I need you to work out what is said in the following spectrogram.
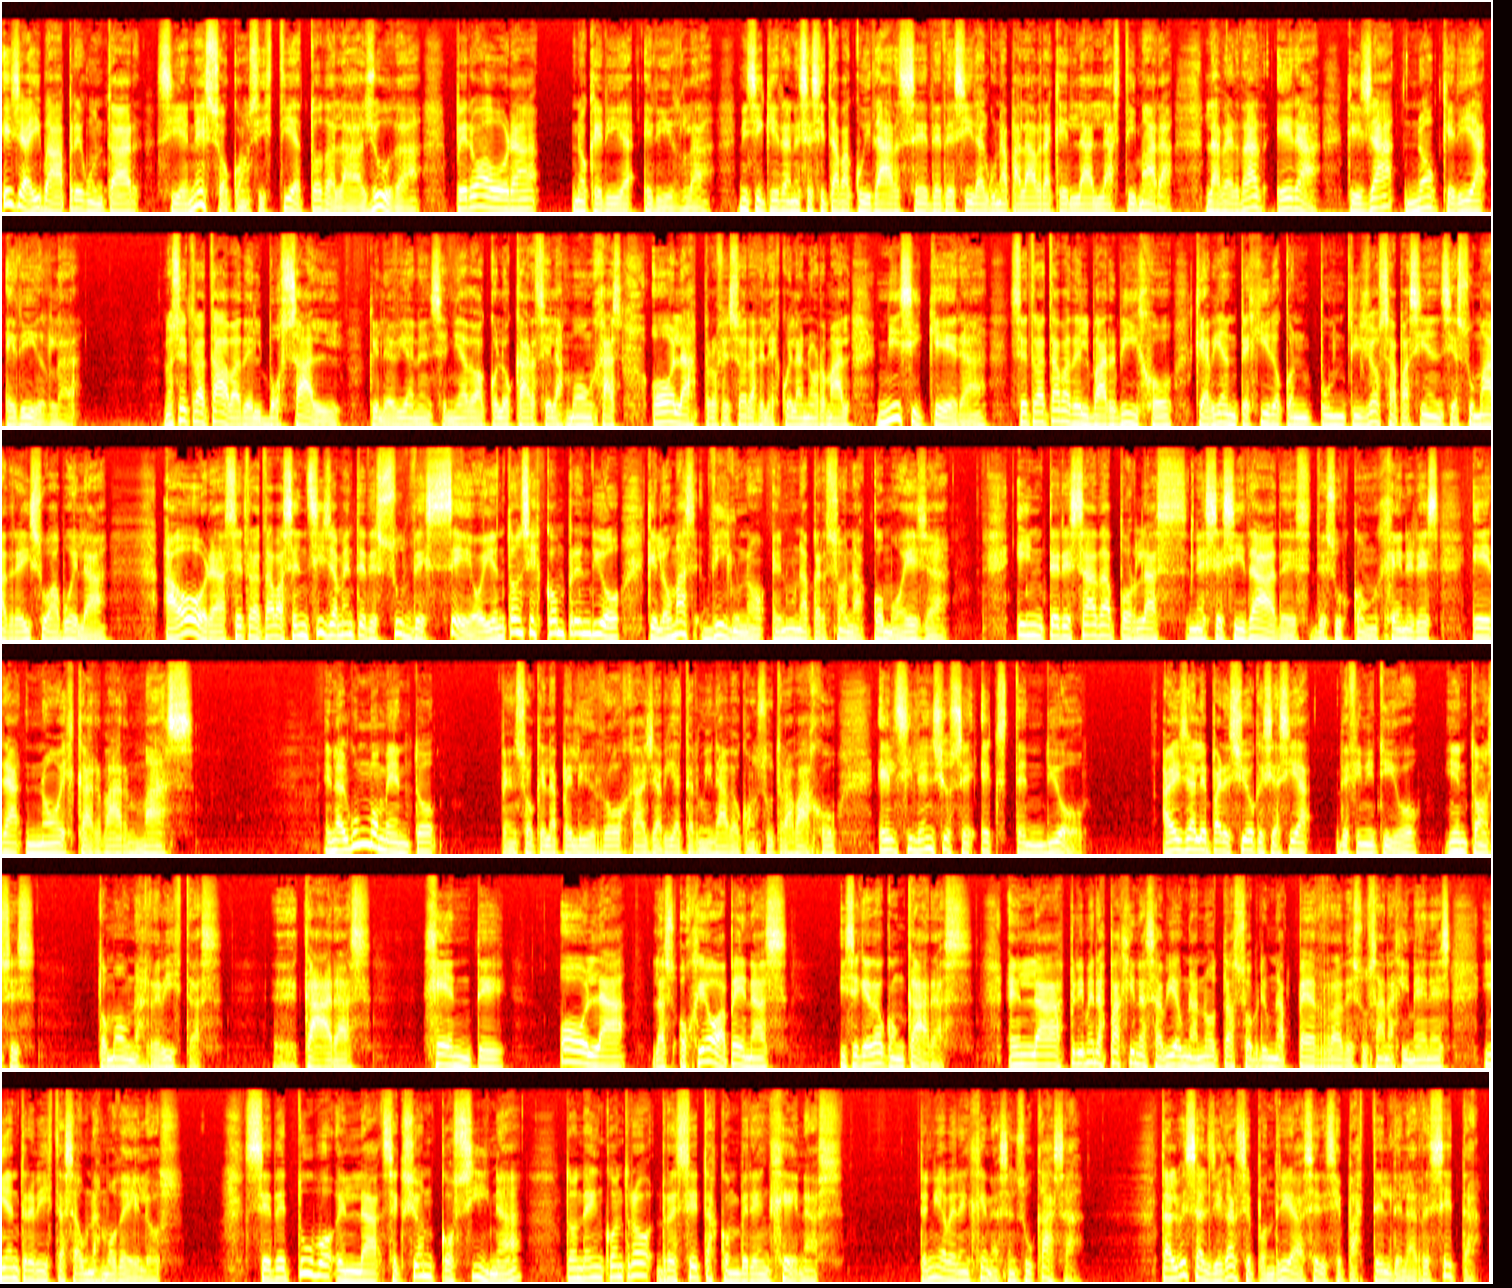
Ella iba a preguntar si en eso consistía toda la ayuda, pero ahora no quería herirla, ni siquiera necesitaba cuidarse de decir alguna palabra que la lastimara. La verdad era que ya no quería herirla. No se trataba del bozal que le habían enseñado a colocarse las monjas o las profesoras de la escuela normal, ni siquiera se trataba del barbijo que habían tejido con puntillosa paciencia su madre y su abuela, Ahora se trataba sencillamente de su deseo y entonces comprendió que lo más digno en una persona como ella, interesada por las necesidades de sus congéneres, era no escarbar más. En algún momento pensó que la pelirroja ya había terminado con su trabajo, el silencio se extendió. A ella le pareció que se hacía definitivo y entonces tomó unas revistas, eh, caras, gente, hola, las hojeó apenas y se quedó con caras. En las primeras páginas había una nota sobre una perra de Susana Jiménez y entrevistas a unas modelos. Se detuvo en la sección cocina, donde encontró recetas con berenjenas. Tenía berenjenas en su casa. Tal vez al llegar se pondría a hacer ese pastel de la receta,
